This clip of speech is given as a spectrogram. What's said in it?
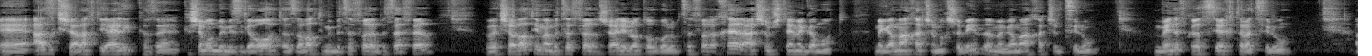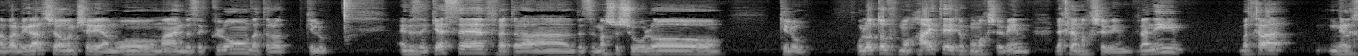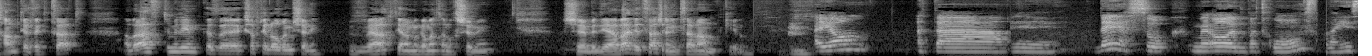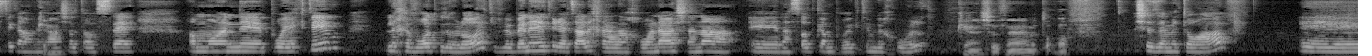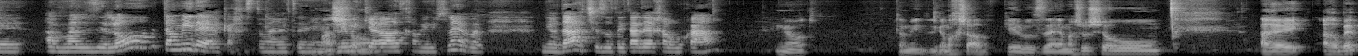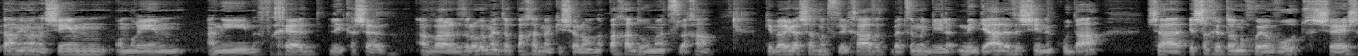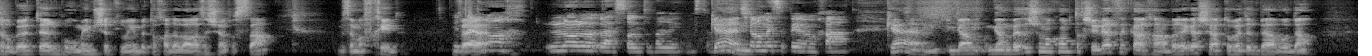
אה, אז כשהלכתי, היה לי כזה קשה מאוד במסגרות, אז עברתי מבית ספר לבית ספר, וכשעברתי מהבית ספר שהיה לי לא טוב בו לבית ספר אחר, היה שם שתי מגמות, מגמה אחת של מחשבים ומגמה אחת של צילום. ואני דווקא רציתי ללכת על הצילום. אבל בגלל שההורים שלי אמרו מה אין בזה כלום ואתה לא, כאילו, אין בזה כסף ואתה, וזה משהו שהוא לא, כאילו, הוא לא טוב כמו הייטק או כמו מחשבים, לך למחשבים. ואני בהתחלה נלחמתי על זה קצת, אבל אז אתם יודעים, כזה הקשבתי להורים שלי, והלכתי על מגמת המחשבים, שבדיעבד יצא שאני צלם, כאילו. היום אתה אה, די עסוק מאוד בתחום, באינסטגרם כן. נראה שאתה עושה המון אה, פרויקטים לחברות גדולות, ובין היתר יצא לך לאחרונה השנה אה, לעשות גם פרויקטים בחו"ל. כן, שזה מטורף. שזה מטורף, אה, אבל זה לא תמיד היה ככה, זאת אומרת, אני לא. מכירה אותך מלפני, אבל אני יודעת שזאת הייתה דרך ארוכה. מאוד. תמיד, גם עכשיו. כאילו זה משהו שהוא... הרי הרבה פעמים אנשים אומרים, אני מפחד להיכשל, אבל זה לא באמת הפחד מהכישלון, הפחד הוא מהצלחה. כי ברגע שאת מצליחה אז את בעצם מגיעה, מגיעה לאיזושהי נקודה שיש לך יותר מחויבות, שיש הרבה יותר גורמים שתלויים בתוך הדבר הזה שאת עושה, וזה מפחיד. יותר וה... נוח לא, לא לעשות דברים. כן. שלא מצפים ממך. כן, גם, גם באיזשהו מקום תחשבי על זה ככה, ברגע שאת עובדת בעבודה,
